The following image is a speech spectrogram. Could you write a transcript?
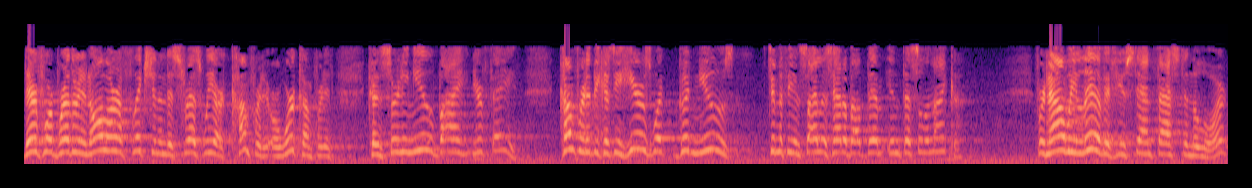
Therefore, brethren, in all our affliction and distress, we are comforted, or were comforted, concerning you by your faith. Comforted because he hears what good news Timothy and Silas had about them in Thessalonica. For now we live if you stand fast in the Lord.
